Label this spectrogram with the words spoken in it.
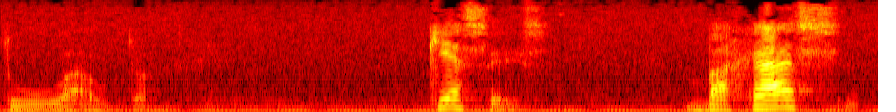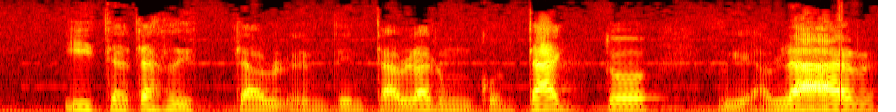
tu auto ¿qué haces? ¿Bajás y tratás de, entablar un contacto, de hablar,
